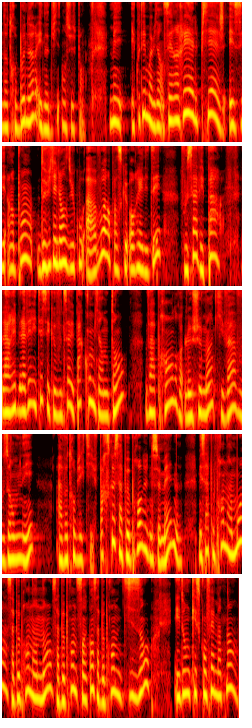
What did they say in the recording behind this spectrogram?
notre bonheur et notre vie en suspens. Mais écoutez-moi bien, c'est un réel piège et c'est un point de vigilance du coup à avoir parce qu'en réalité, vous savez pas. La, la vérité, c'est que vous ne savez pas combien de temps va prendre le chemin qui va vous emmener à votre objectif. Parce que ça peut prendre une semaine, mais ça peut prendre un mois, ça peut prendre un an, ça peut prendre cinq ans, ça peut prendre dix ans. Et donc, qu'est-ce qu'on fait maintenant?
